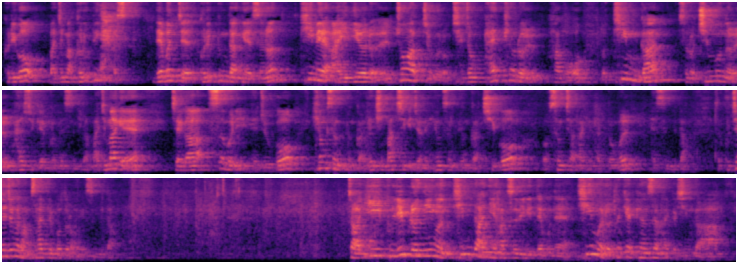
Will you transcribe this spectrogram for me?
그리고 마지막 그룹핑 네 번째 그룹핑 단계에서는 팀의 아이디어를 종합적으로 최종 발표를 하고 또 팀 간 서로 질문을 할 수 있게끔 했습니다. 마지막에 제가 서머리 해주고 형성평가 역시 마치기 전에 형성평가 치고 어, 성찰하기 활동을 했습니다. 구체적으로 한번 살펴보도록 하겠습니다. 자, 이 플립 러닝은 팀 단위 학습이기 때문에 팀을 어떻게 편성할 것인가 어,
